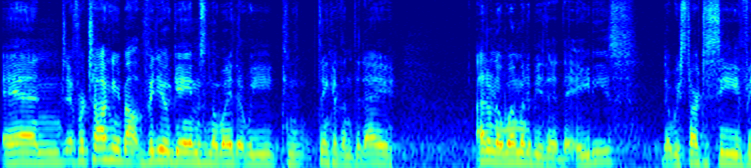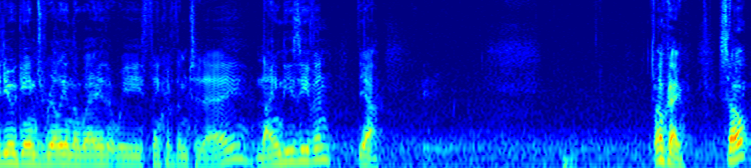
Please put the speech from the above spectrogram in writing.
And if we're talking about video games in the way that we can think of them today, I don't know when would it be the, the 80s that we start to see video games really in the way that we think of them today? 90s even? Yeah. Okay, so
